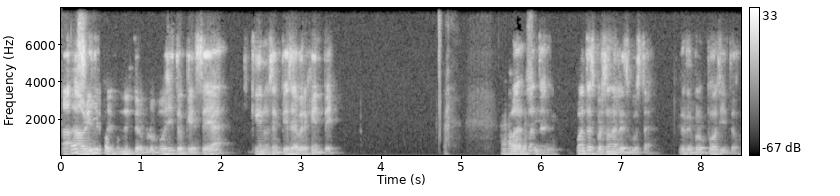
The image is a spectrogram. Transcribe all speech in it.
Ah, sí, ahorita por- nuestro propósito que sea que nos empiece a ver gente. Ah, ¿Cu- bueno, cuánta- sí. ¿Cuántas personas les gusta? De propósito.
